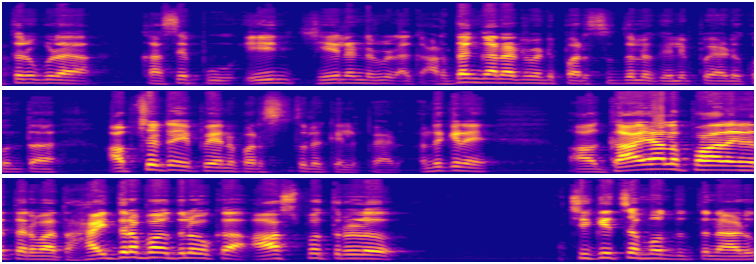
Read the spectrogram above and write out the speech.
అతను కూడా కాసేపు ఏం చేయలేనటువంటి అర్థం కానటువంటి పరిస్థితుల్లోకి వెళ్ళిపోయాడు. కొంత అప్సెట్ అయిపోయిన పరిస్థితుల్లోకి వెళ్ళిపోయాడు. అందుకనే గాయాల పాలైన తర్వాత హైదరాబాద్లో ఒక ఆసుపత్రిలో చికిత్స పొందుతున్నాడు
